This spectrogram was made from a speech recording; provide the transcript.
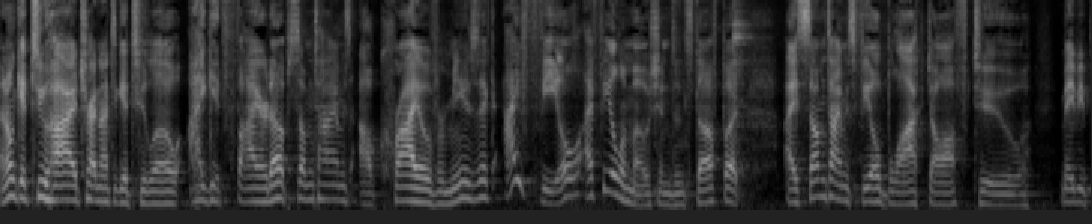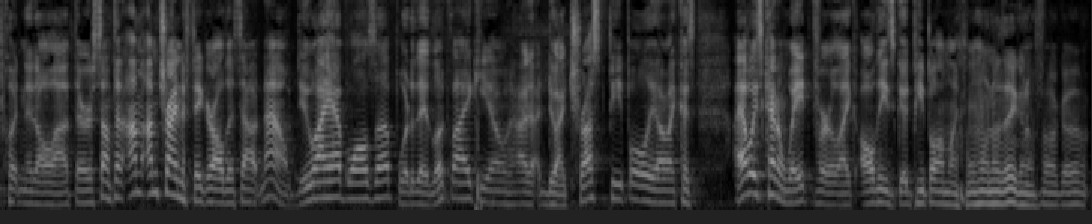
I don't get too high, I try not to get too low. I get fired up sometimes. I'll cry over music. I feel, I feel emotions and stuff, but I sometimes feel blocked off to maybe putting it all out there or something. I'm, I'm trying to figure all this out now. Do I have walls up? What do they look like? You know, how, do I trust people? You know, like, cause I always kind of wait for like all these good people. I'm like, well, when are they going to fuck up?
